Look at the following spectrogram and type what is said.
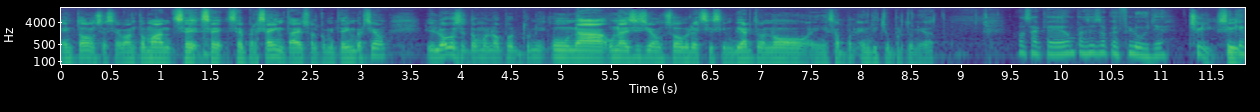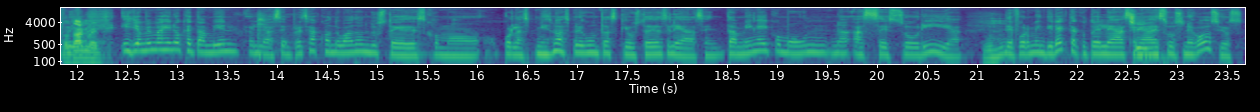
entonces se van tomando, se, se, se presenta eso al comité de inversión y luego se toma una, una, una decisión sobre si se invierte o no en, esa, en dicha oportunidad. O sea, que es un proceso que fluye. Sí, sí, fluye. totalmente. Y yo me imagino que también las empresas cuando van donde ustedes, como por las mismas preguntas que ustedes le hacen, también hay como una asesoría de forma indirecta que ustedes le hacen Sí. a esos negocios.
